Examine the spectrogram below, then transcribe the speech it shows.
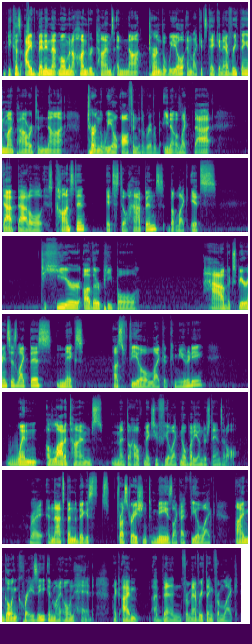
because I've been in that moment a hundred times and not turned the wheel. And like it's taken everything in my power to not turn the wheel off into the river. You know, like that, that battle is constant. It still happens, but like it's to hear other people have experiences like this makes us feel like a community when a lot of times mental health makes you feel like nobody understands at all right and that's been the biggest frustration to me is like i feel like i'm going crazy in my own head. Like i'm i've been from everything from like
